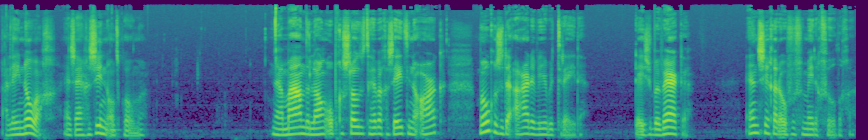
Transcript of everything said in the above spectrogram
Alleen Noach en zijn gezin ontkomen. Na maandenlang opgesloten te hebben gezeten in de ark, mogen ze de aarde weer betreden, deze bewerken en zich erover vermenigvuldigen.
